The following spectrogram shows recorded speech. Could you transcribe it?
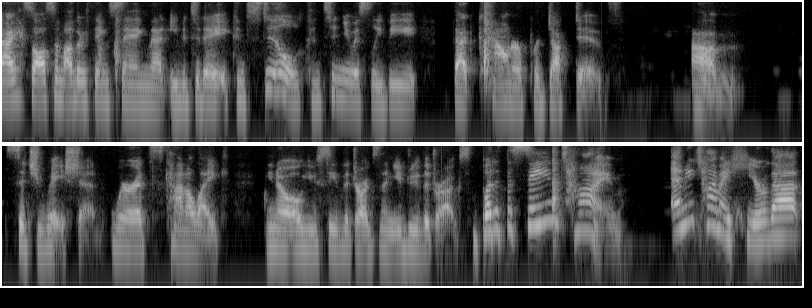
I saw some other things saying that even today, it can still continuously be that counterproductive um, situation where it's kind of like, you know, oh, you see the drugs, then you do the drugs. But at the same time, anytime I hear that,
